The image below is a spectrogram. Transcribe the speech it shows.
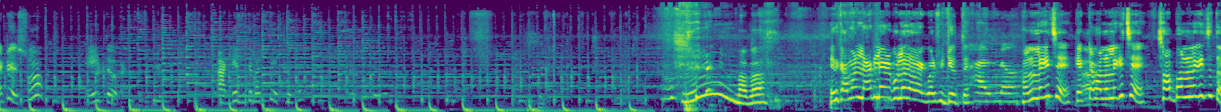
একটি এসো। এই তো। আগে দিতে পারছি একটু বাবা। এর কেমন লাগল? এর বলে দাও একবার ভিডিওতে। হ্যালো ভালো লেগেছে? কেকটা ভালো লেগেছে? সব ভালো লেগেছে তো?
